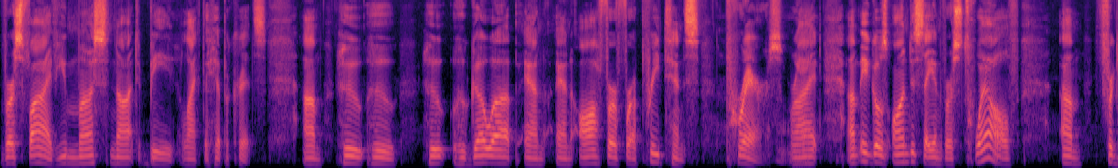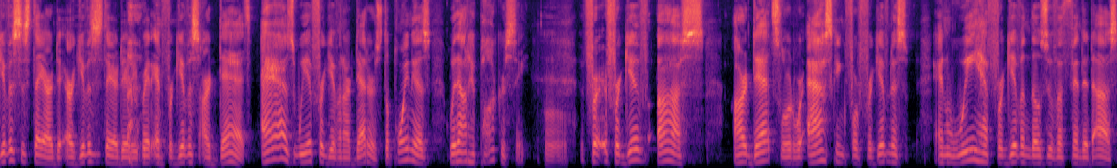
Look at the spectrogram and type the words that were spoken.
Verse 5 You must not be like the hypocrites um, who, who, who, who go up and, and offer for a pretense prayers, right? Um, it goes on to say in verse 12, um, forgive us this day our or give us this day our daily bread and forgive us our debts as we have forgiven our debtors. The point is without hypocrisy. For, forgive us our debts, Lord. We're asking for forgiveness, and we have forgiven those who've offended us.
